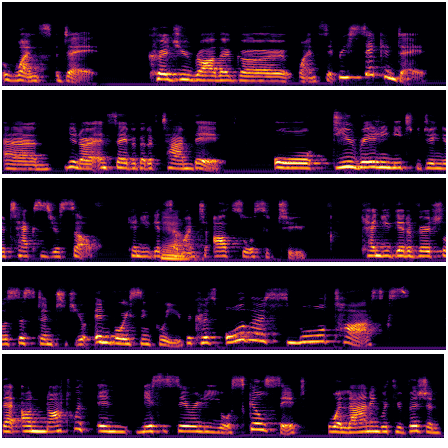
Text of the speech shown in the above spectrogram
once a day? Could you rather go once every second day, um, you know, and save a bit of time there? Or do you really need to be doing your taxes yourself? Can you get yeah. someone to outsource it to? Can you get a virtual assistant to do your invoicing for you? Because all those small tasks that are not within necessarily your skill set or aligning with your vision,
